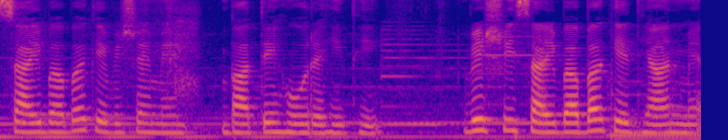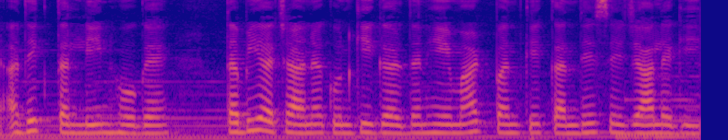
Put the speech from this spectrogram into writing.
साई बाबा के विषय में बातें हो रही थी। वे श्री साई बाबा के ध्यान में अधिक तल्लीन हो गए, तभी अचानक उनकी गर्दन हेमाट पंत के कंधे से जा लगी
